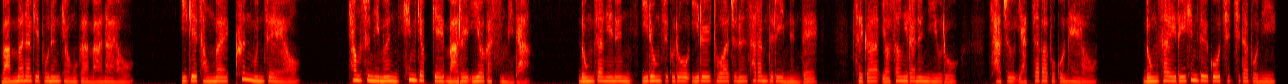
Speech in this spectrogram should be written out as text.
만만하게 보는 경우가 많아요. 이게 정말 큰 문제예요. 형수님은 힘겹게 말을 이어갔습니다. 농장에는 일용직으로 일을 도와주는 사람들이 있는데 제가 여성이라는 이유로 자주 얕잡아 보곤 해요. 농사일이 힘들고 지치다 보니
